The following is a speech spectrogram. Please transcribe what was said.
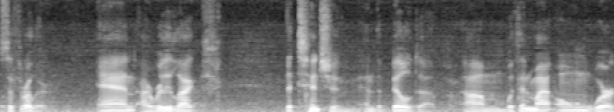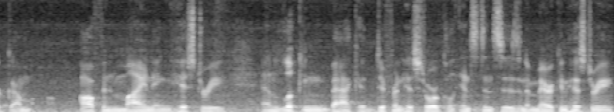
it's a thriller, and I really like the tension and the buildup. Um, within my own work, I'm often mining history and looking back at different historical instances in American history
